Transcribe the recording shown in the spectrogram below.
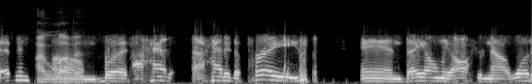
seven. I love um, But I had I had it appraised, and they only offered. Now it was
